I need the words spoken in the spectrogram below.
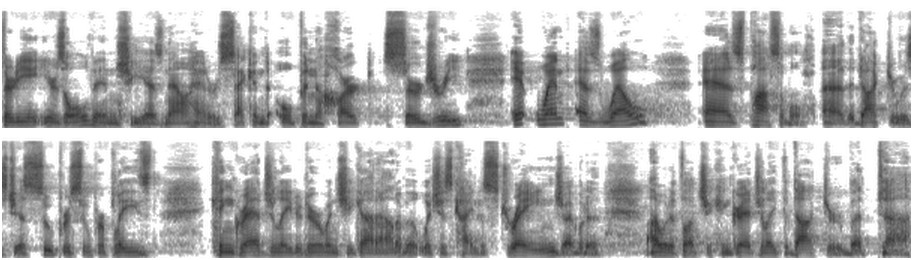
38 years old, and she has now had her second open heart surgery. It went as well as possible. Uh, the doctor was just super, super pleased. Congratulated her when she got out of it, which is kind of strange. I would have, I would have thought you congratulate the doctor, but uh,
